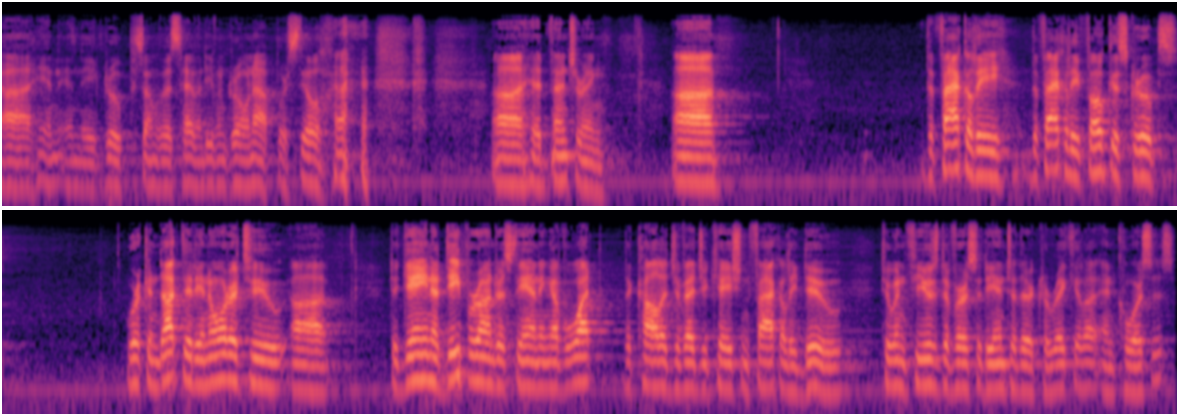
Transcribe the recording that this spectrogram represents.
uh, in, in the group. Some of us haven't even grown up. We're still uh, adventuring. Uh, the faculty, the faculty focus groups were conducted in order to, to gain a deeper understanding of what the College of Education faculty do to infuse diversity into their curricula and courses,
